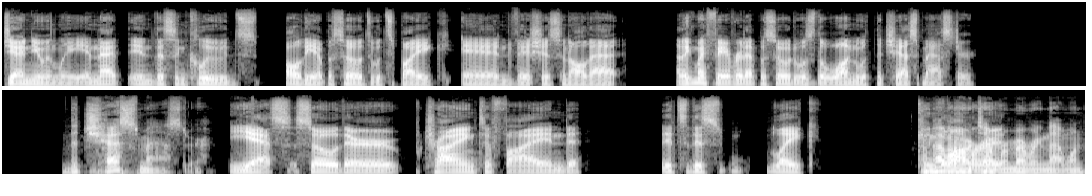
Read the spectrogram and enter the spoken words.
genuinely, and that and this includes all the episodes with Spike and Vicious and all that. I think my favorite episode was the one with the chess master. the chess master. Yes, so they're trying to find. It's this like I'm having a hard time remembering that one.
